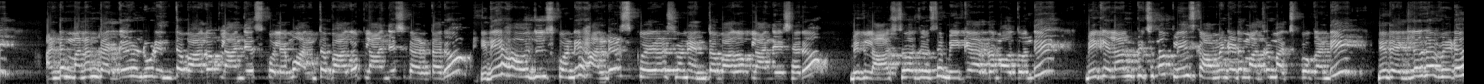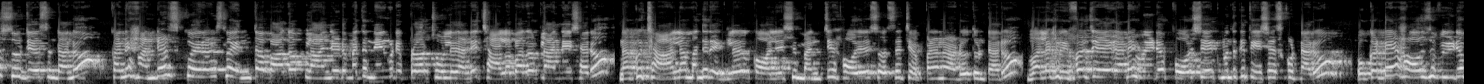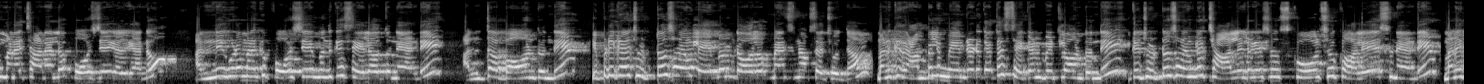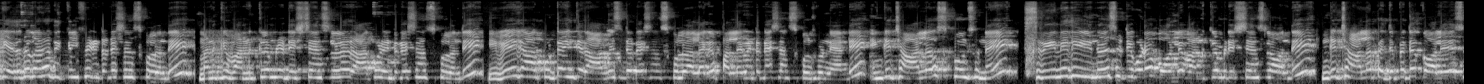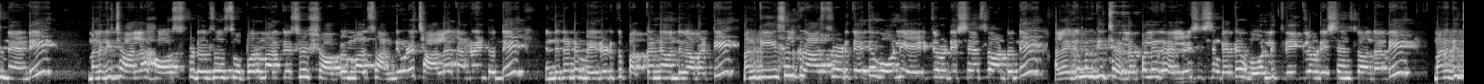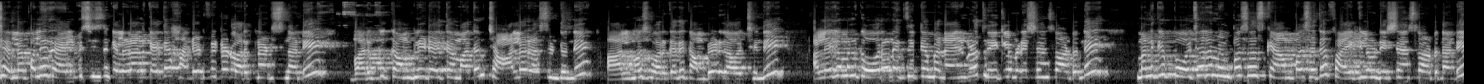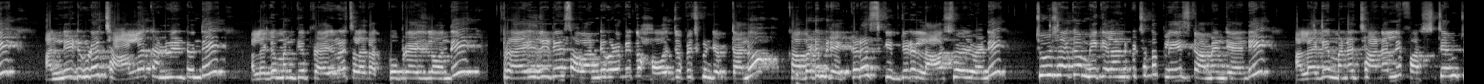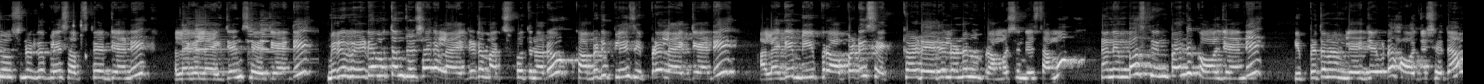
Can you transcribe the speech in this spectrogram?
అంటే మనం దగ్గర ఉండి కూడా ఎంత బాగా ప్లాన్ చేసుకోలేము అంత బాగా ప్లాన్ చేసి కడతారు. ఇదే హౌస్ చూసుకోండి హండ్రెడ్ స్క్వేర్స్ ఎంత బాగా ప్లాన్ చేశారో. మీకు లాస్ట్ వరకు చూస్తే మీకే అర్థమవుతుంది. మీకు ఎలా అనిపించిందో ప్లీజ్ కామెంట్ చేయడం మాత్రం మర్చిపోకండి. నేను రెగ్యులర్గా వీడియోస్ షూట్ చేస్తుంటాను కానీ హండ్రెడ్ స్క్వేర్స్లో ఎంత బాగా ప్లాన్ చేయడం అయితే నేను కూడా ఇప్పటివరకు చూడలేదండి. చాలా బాగా ప్లాన్ చేశారు. నాకు చాలా మంది రెగ్యులర్ కాల్ చేసి మంచి హౌజెస్ వస్తే చెప్పనని అడుగుతుంటారు. వాళ్ళకి రిఫర్ చేయగానే వీడియో పోస్ట్ చేయక ముందుకు తీసేసుకుంటున్నారు. ఒకటే హౌస్ వీడియో మన ఛానల్లో పోస్ట్ చేయగలిగాను. అన్ని కూడా మనకి పోస్ట్ చేయ ముందుకే సేల్ అవుతున్నాయండి. అంత బాగుంటుంది. ఇప్పుడు ఇక్కడ చుట్టూ సరంలో ఏమేమి డెవలప్మెంట్స్ ఒకసారి చూద్దాం. మనకి రాంపల్లి మెయిన్ రోడ్ అయితే సెకండ్ బిట్లో ఉంటుంది. ఇక్కడ చుట్టూ సరంలో చాలా ఇంటర్నేషనల్ స్కూల్స్ కాలేజెస్ ఉన్నాయండి. మనకి ఎదురుగానే దిక్కిల్ ఫీడ్ ఇంటర్నేషనల్ స్కూల్ ఉంది. మనకి వన్ కిలోమీటర్ డిస్టెన్స్లో రాకూడ ఇంటర్నేషనల్ స్కూల్ ఉంది. ఇవే కాకుండా ఇంకా రావేస్ ఇంటర్నేషనల్ స్కూల్ అలాగే పల్లవి ఇంటర్నేషనల్ స్కూల్స్ ఉన్నాయండి. ఇంకా చాలా స్కూల్స్ ఉన్నాయి. శ్రీనిధి యూనివర్సిటీ కూడా ఓన్లీ వన్ కిలోమీటర్ డిస్టెన్స్లో ఉంది. ఇంకా చాలా పెద్ద పెద్ద కాలేజెస్ ఉన్నాయండి. మనకి చాలా hospitals super markets shopping malls అన్ని కూడా చాలా కన్వెంట్ ఉంది. ఎందుకంటే మెయిన్ రోడ్కి పక్కనే ఉంది కాబట్టి. మనకి ఈసల్ క్రాస్ రోడ్కి అయితే ఓన్లీ ఎయిట్ కిలోమీటర్ డిస్టెన్స్లో ఉంటుంది. అలాగే మనకి చెర్లపల్లి రైల్వే స్టేషన్కి అయితే ఓన్లీ త్రీ కిలోమీటర్ డిస్టెన్స్లో ఉందండి. మనకి చెర్లపల్లి రైల్వే స్టేషన్కి వెళ్ళడానికి అయితే హండ్రెడ్ ఫీట్ రోడ్ వర్క్ నడుస్తుందండి. వర్క్ కంప్లీట్ అయితే మాత్రం చాలా రష్ ఉంటుంది. ఆల్మోస్ట్ వర్క్ అయితే కంప్లీట్గా వచ్చింది. అలాగే మనకి ఓవరాల్ ఎగ్జిట్ నెంబర్ నైన్ కూడా త్రీ కిలోమీటర్ డిస్టెన్స్లో ఉంటుంది. మనకి పోచారం ఇంపోసిస్ క్యాంపస్ అయితే ఫైవ్ కిలోమీటర్ డిస్టెన్స్లో ఉంటుందండి. అన్నిటి కూడా చాలా కన్వీనియంట్ ఉంది. అలాగే మనకి ప్రైస్ కూడా చాలా తక్కువ ప్రైస్లో ఉంది. ప్రైస్ డీటెయిల్స్ అవన్నీ కూడా మీకు హౌస్ చూపించుకుని చెప్తాను. కాబట్టి మీరు ఎక్కడ స్కిప్ చేయడం లాస్ట్ రోజు చూడండి. చూశాక మీకు ఎలా అనిపించిందో ప్లీజ్ కామెంట్ చేయండి. అలాగే మన ఛానల్ని ఫస్ట్ టైం చూసినట్టు ప్లీజ్ సబ్స్క్రైబ్ చేయండి. అలాగే లైక్ చేయండి షేర్ చేయండి. మీరు వీడియో మొత్తం చూశాక లైక్ చేయడం మర్చిపోతున్నారు. కాబట్టి ప్లీజ్ ఇప్పుడే లైక్ చేయండి. అలాగే మీ ప్రాపర్టీస్ ఎక్కడ ఏరియాలో ఉన్నా మేము ప్రమోషన్ చేస్తాము. నా నెంబర్ స్క్రీన్ పైన కాల్ చేయండి. ఇప్పుడైతే మనం లేట్ చేయకుండా హౌస్ చూసేద్దాం.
